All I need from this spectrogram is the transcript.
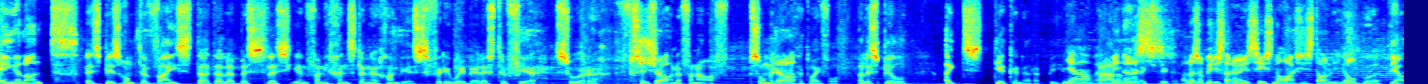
Engeland is besig om te wys dat hulle beslis een van die gunstlinge gaan wees vir die Webb Ellis Trofee so oor 6 Ja. maande vanaf. Sonder Ja. enige twyfel. Hulle speel uitstekende rugby. Ja, ek meen hulle is, hulle is op hierdie stadium in ses nasies staan heel bo. Ja.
